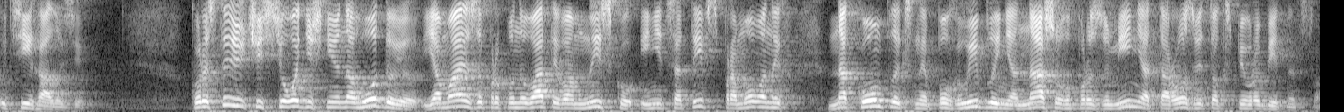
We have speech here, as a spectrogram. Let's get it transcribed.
у цій галузі. Користуючись сьогоднішньою нагодою, я маю запропонувати вам низку ініціатив, спрямованих на комплексне поглиблення нашого порозуміння та розвиток співробітництва.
